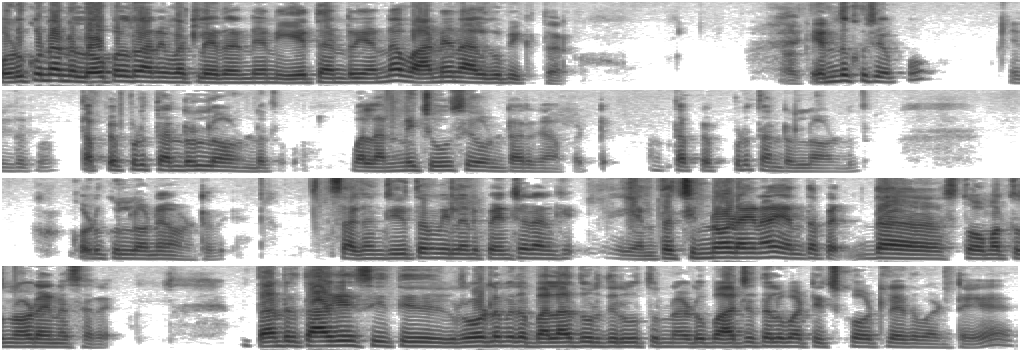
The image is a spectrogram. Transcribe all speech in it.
కొడుకు నన్ను లోపల రానివ్వట్లేదండి అని ఏ తండ్రి అన్నా వాడినే నాలుగు పీకుతారు. ఎందుకు చెప్పు? ఎందుకు? తప్పెప్పుడు తండ్రుల్లో ఉండదు. వాళ్ళు అన్నీ చూసి ఉంటారు కాబట్టి. తప్పెప్పుడు తండ్రుల్లో ఉండదు. కొడుకుల్లోనే ఉంటుంది. సగం జీవితం వీళ్ళని పెంచడానికి ఎంత చిన్నోడైనా ఎంత పెద్ద స్తోమత ఉన్నోడైనా సరే తండ్రి తాగేసి రోడ్ల మీద బలాదూరు తిరుగుతున్నాడు బాధ్యతలు పట్టించుకోవట్లేదు అంటే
